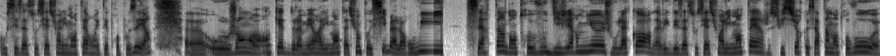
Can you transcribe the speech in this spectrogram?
où ces associations alimentaires ont été proposées hein, euh, aux gens en quête de la meilleure alimentation possible. Alors oui, Certains d'entre vous digèrent mieux, je vous l'accorde, avec des associations alimentaires. Je suis sûre que certains d'entre vous euh,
